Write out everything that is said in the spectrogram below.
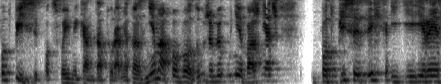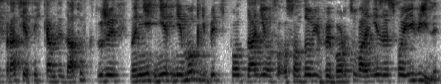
podpisy pod swoimi kandydaturami. Natomiast nie ma powodów, żeby unieważniać podpisy tych i, i rejestrację tych kandydatów, którzy no nie, nie, nie mogli być poddani osądowi wyborców, ale nie ze swojej winy.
